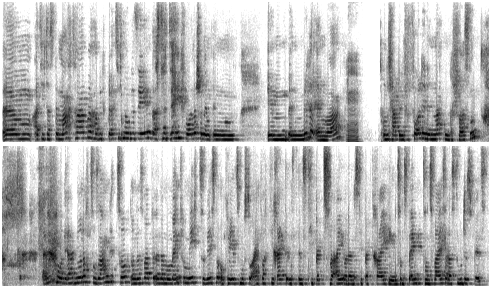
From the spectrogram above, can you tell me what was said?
Ähm, als ich das gemacht habe, habe ich plötzlich nur gesehen, dass der Dave vorne schon im, im, im, im Mille-M war. Mhm. Und ich habe ihn voll in den Nacken geschossen. Und er hat nur noch zusammengezuckt und das war der Moment für mich zu wissen, okay, jetzt musst du einfach direkt ins, ins T-Back 2 oder ins T-Back 3 gehen, sonst, denkt, sonst weiß er, dass du das bist.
